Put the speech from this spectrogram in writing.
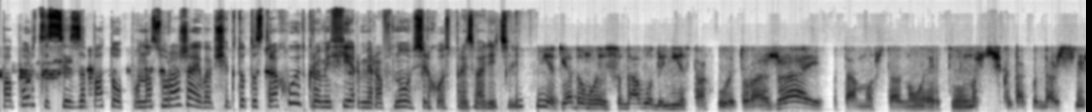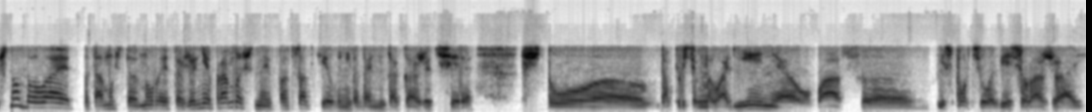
попортиться из-за потопа. У нас урожай вообще кто-то страхует, кроме фермеров, ну, сельхозпроизводителей? Нет, я думаю, садоводы не страхуют урожай, потому что, ну, это немножечко так вот даже смешно бывает потому что, ну, это же не промышленные посадки, вы никогда не докажете, что, допустим, наводнение у вас э, испортило весь урожай.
